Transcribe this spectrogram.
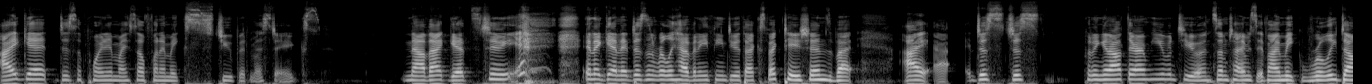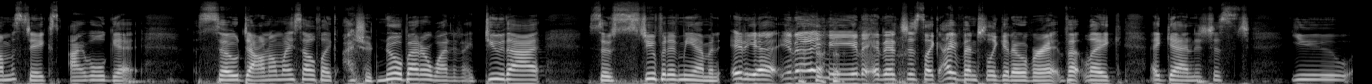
I get disappointed myself when I make stupid mistakes. Now that gets to me. and again, it doesn't really have anything to do with expectations, but I I- just, just putting it out there, I'm human too. And sometimes if I make really dumb mistakes, I will get so down on myself like I should know better. Why did I do that? So stupid of me. I'm an idiot. You know what I mean? and it's just like I eventually get over it. But like again, it's just you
